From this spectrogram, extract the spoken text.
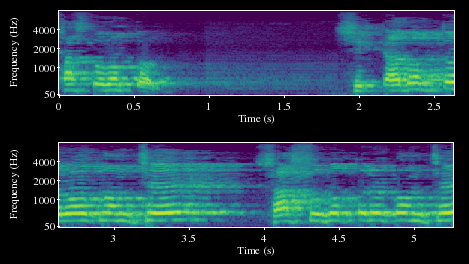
স্বাস্থ্য দপ্তর। শিক্ষা দপ্তরও কমছে, স্বাস্থ্য দপ্তরও কমছে।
